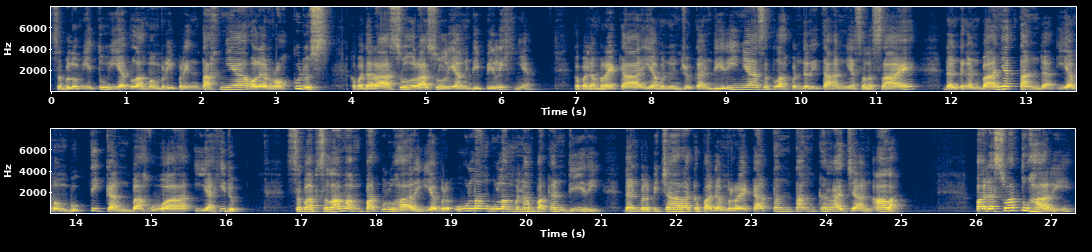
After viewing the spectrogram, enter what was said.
Sebelum itu ia telah memberi perintahnya oleh Roh Kudus kepada rasul-rasul yang dipilihnya. Kepada mereka ia menunjukkan dirinya setelah penderitaannya selesai dan dengan banyak tanda ia membuktikan bahwa ia hidup. Sebab selama 40 hari ia berulang-ulang menampakkan diri dan berbicara kepada mereka tentang kerajaan Allah. Pada suatu hari,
